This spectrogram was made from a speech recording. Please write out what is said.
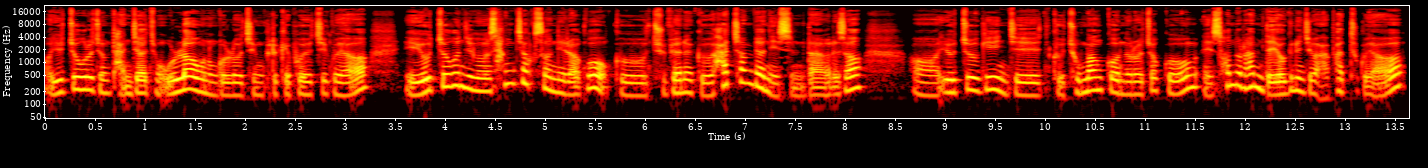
어, 이쪽으로 좀 단지가 좀 올라오는 걸로 지금 그렇게 보여지고요. 예, 요쪽은 지금 상적선이라고 그 주변에 그 하천변이 있습니다. 그래서 어, 요쪽이 이제 그 조망권으로 조금 예, 선을 합니다. 여기는 지금 아파트고요.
